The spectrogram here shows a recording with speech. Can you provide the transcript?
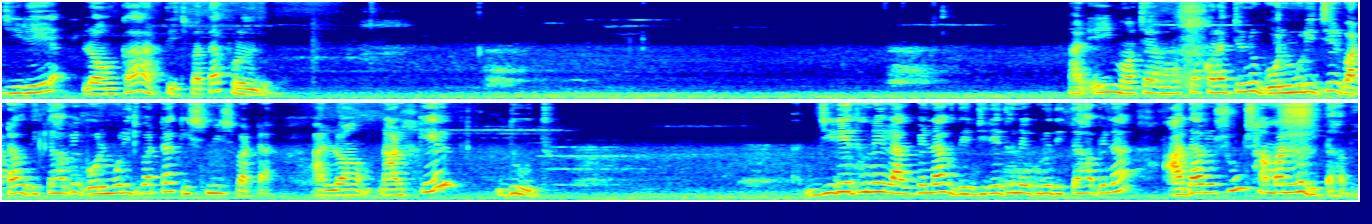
জিরে, লঙ্কা আর তেজপাতা ফোড়ন দেবো। আর এই মোচা মোচা করার জন্য গোলমরিচের বাটাও দিতে হবে। গোলমরিচ বাটা, কিশমিশ বাটা আর লং, নারকেল, দুধ। জিরে, ধনে লাগবে না জিরে, ধনে গুঁড়ো দিতে হবে না। আদা, রসুন সামান্য দিতে হবে।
